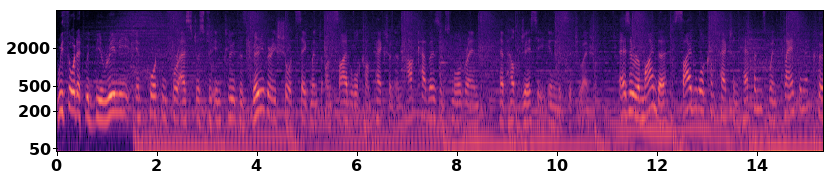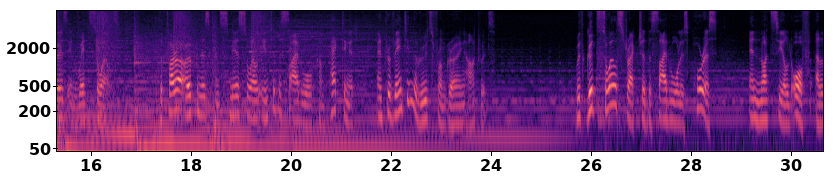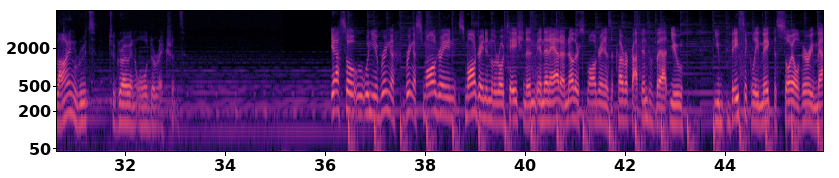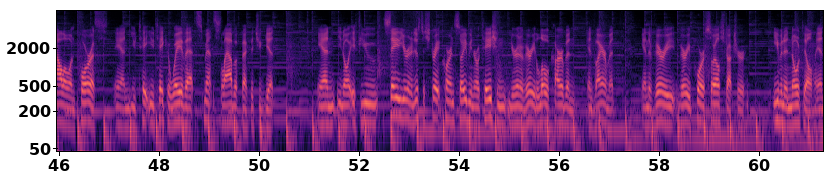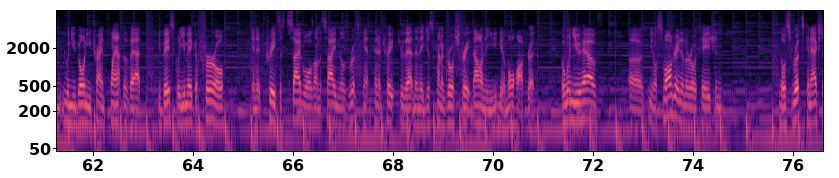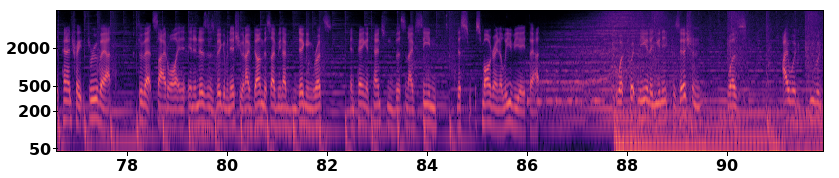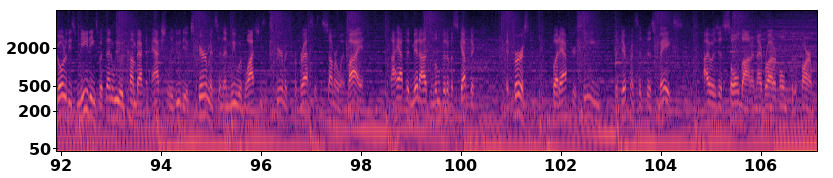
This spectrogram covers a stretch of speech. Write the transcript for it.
We thought it would be really important for us just to include this very, very short segment on sidewall compaction and how covers and small grains have helped Jesse in this situation. As a reminder, sidewall compaction happens when planting occurs in wet soils. The furrow openers can smear soil into the sidewall, compacting it and preventing the roots from growing outwards. With good soil structure, the sidewall is porous and not sealed off, allowing roots to grow in all directions. Yeah, so when you bring a bring a small grain small grain into the rotation and, and then add another small grain as a cover crop into that, you you basically make the soil very mallow and porous and you take you take away that cement slab effect that you get. And you know, if you say you're in just a straight corn soybean rotation, you're in a very low carbon environment and a very, very poor soil structure, even in no-till. And when you go and you try and plant the that, you basically, you make a furrow and it creates a sidewalls on the side and those roots can't penetrate through that and then they just kind of grow straight down and you get a mohawk root. But when you have, uh, you know, small grain in the rotation, those roots can actually penetrate through that, through that sidewall and, and it isn't as big of an issue. And I've done this, I mean, I've been digging roots and paying attention to this and I've seen this small grain alleviate that. What put me in a unique position was I would, we would go to these meetings, but then we would come back and actually do the experiments, and then we would watch these experiments progress as the summer went by. And I have to admit, I was a little bit of a skeptic at first, but after seeing the difference that this makes, I was just sold on it, and I brought it home to the farm.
